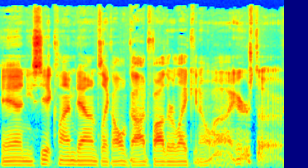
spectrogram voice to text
And you see it climb down. It's like all Godfather, like you know. Uh, here's the.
